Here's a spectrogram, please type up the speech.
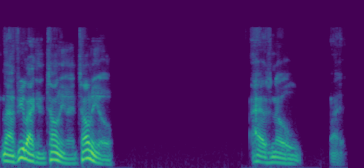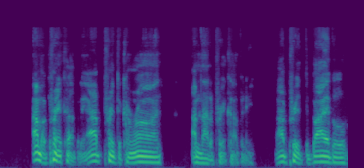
Now, if you like Antonio, Antonio has no like. I'm a print company. I print the Quran. I'm not a print company. I print the Bible.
